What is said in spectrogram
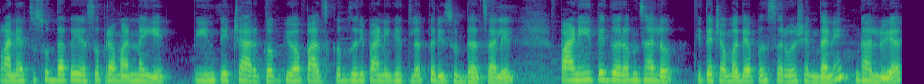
पाण्याचंसुद्धा काही असं प्रमाण नाही आहे तीन ते चार कप किंवा पाच कप जरी पाणी घेतलं तरीसुद्धा चालेल. पाणी इथे गरम झालं की त्याच्यामध्ये आपण सर्व शेंगदाणे घालूयात.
